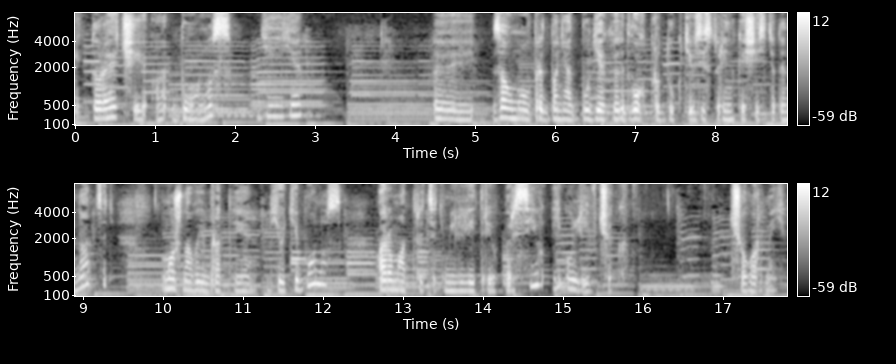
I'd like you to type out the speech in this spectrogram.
І, до речі, бонус діє. Е, За умов придбання будь-яких двох продуктів зі сторінки 6.11 можна вибрати б'юті бонус аромат 30 мл персів і олівчик чорний.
